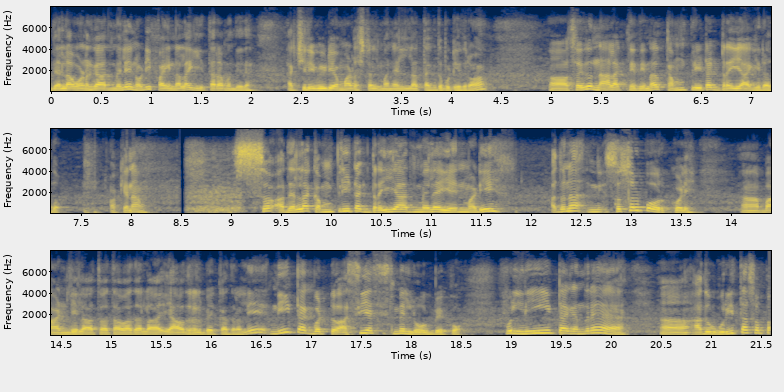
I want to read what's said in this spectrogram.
ಇದೆಲ್ಲ ಒಣಗಾದ್ಮೇಲೆ ನೋಡಿ ಫೈನಲಾಗಿ ಈ ಥರ ಬಂದಿದೆ. ಆ್ಯಕ್ಚುಲಿ ವೀಡಿಯೋ ಮಾಡೋಷ್ಟಲ್ಲಿ ಮನೆಯೆಲ್ಲ ತೆಗೆದುಬಿಟ್ಟಿದ್ರು. ಸೊ ಇದು ನಾಲ್ಕನೇ ದಿನ ಕಂಪ್ಲೀಟಾಗಿ ಡ್ರೈ ಆಗಿರೋದು. ಓಕೆನಾ ಸೊ ಅದೆಲ್ಲ ಕಂಪ್ಲೀಟಾಗಿ ಡ್ರೈ ಆದಮೇಲೆ ಏನು ಮಾಡಿ, ಅದನ್ನು ಸ್ವಲ್ಪ ಸ್ವಲ್ಪ ಹುರ್ಕೊಳ್ಳಿ. ಬಾಣ್ಲಿಲ್ಲ ಬಾಣಲಿಲ ಅಥವಾ ತವಾದಲ್ಲ ಯಾವುದ್ರಲ್ಲಿ ಬೇಕಾದ್ರಲ್ಲಿ ನೀಟಾಗಿ ಬಟ್ಟು ಹಸಿ ಹಸಿ ಸ್ಮೆಲ್ ಹೋಗಬೇಕು. ಫುಲ್ ನೀಟಾಗಿ ಅಂದರೆ ಅದು ಉರಿತಾ ಸ್ವಲ್ಪ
